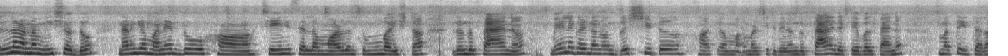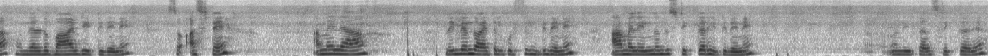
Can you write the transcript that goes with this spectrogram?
ಎಲ್ಲ ನನ್ನ ಮೀಶೋದ್ದು. ನನಗೆ ಮನೆಯದ್ದು ಚೇಂಜಸ್ ಎಲ್ಲ ಮಾಡೋದಂತ ತುಂಬ ಇಷ್ಟ. ಇದೊಂದು ಫ್ಯಾನ್ ಮೇಲೆಗಡೆ ನಾನು ಒಂದು ಬ್ರಷ್ ಶೀಟ್ ಹಾಕಿ ಮಡಿಸಿಟ್ಟಿದ್ದೇನೆ ಒಂದು ಫ್ಯಾನ್ ಇದೆ ಟೇಬಲ್ ಫ್ಯಾನ್ ಮತ್ತು ಈ ಥರ ಒಂದೆರಡು ಬಾಳ್ಡಿ ಇಟ್ಟಿದ್ದೇನೆ. ಸೊ ಅಷ್ಟೇ. ಆಮೇಲೆ ಇಲ್ಲೊಂದು ಆಯ್ತಲ್ಲಿ ಕುರ್ಸಿ ಇಟ್ಟಿದ್ದೇನೆ. ಆಮೇಲೆ ಇನ್ನೊಂದು ಸ್ಟಿಕ್ಕರ್ ಇಟ್ಟಿದ್ದೇನೆ. ಒಂದು ಈ ಥರ ಸ್ಟಿಕ್ಕರ್.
